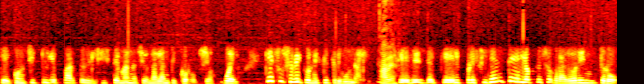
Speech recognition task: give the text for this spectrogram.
que constituye parte del Sistema Nacional Anticorrupción. Bueno, ¿qué sucede con este tribunal? A ver. que desde que el presidente López Obrador entró,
